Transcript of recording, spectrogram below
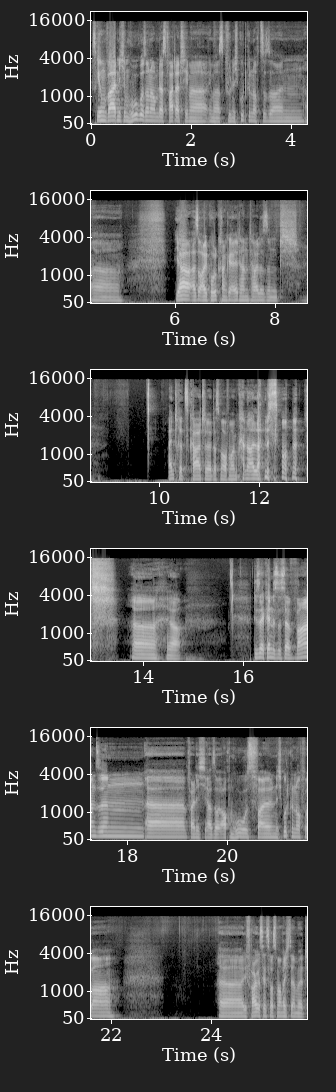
Es ging um Wahrheit nicht um Hugo, sondern um das Vaterthema, immer das Gefühl, nicht gut genug zu sein. Äh, Ja, also alkoholkranke Elternteile sind Eintrittskarte, dass man auf meinem Kanal landet. äh, ja. Diese Erkenntnis ist der Wahnsinn, äh, weil ich also auch im Hugos Fall nicht gut genug war. Äh, die Frage ist jetzt, was mache ich damit?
